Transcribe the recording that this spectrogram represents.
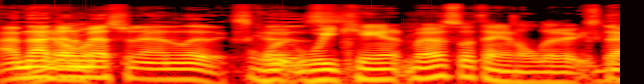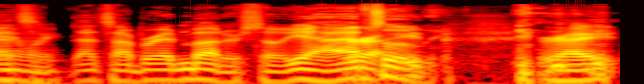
I'm not You going to mess with analytics. We, we can't mess with analytics, That's can we? that's our bread and butter. So yeah, absolutely. right.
